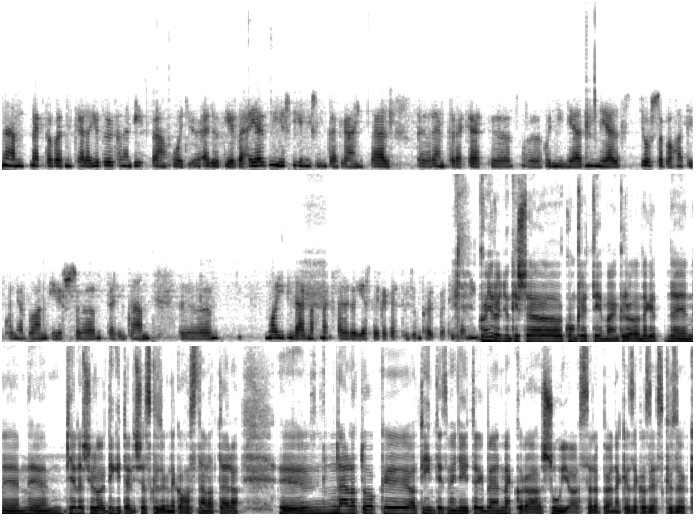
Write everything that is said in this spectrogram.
nem megtagadni kell a jövőt, hanem éppen, hogy előtérbe helyezni, és igenis integrálni kell rendszereket, hogy minél, minél gyorsabban, hatékonyabban, és szerintem mai világnak megfelelő értékeket tudjunk közvetíteni. Kanyarodjunk is a konkrét témánkra, jelesül a digitális eszközöknek a használatára. Nálatok a ti intézményeitekben mekkora súlya szerepelnek ezek az eszközök?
